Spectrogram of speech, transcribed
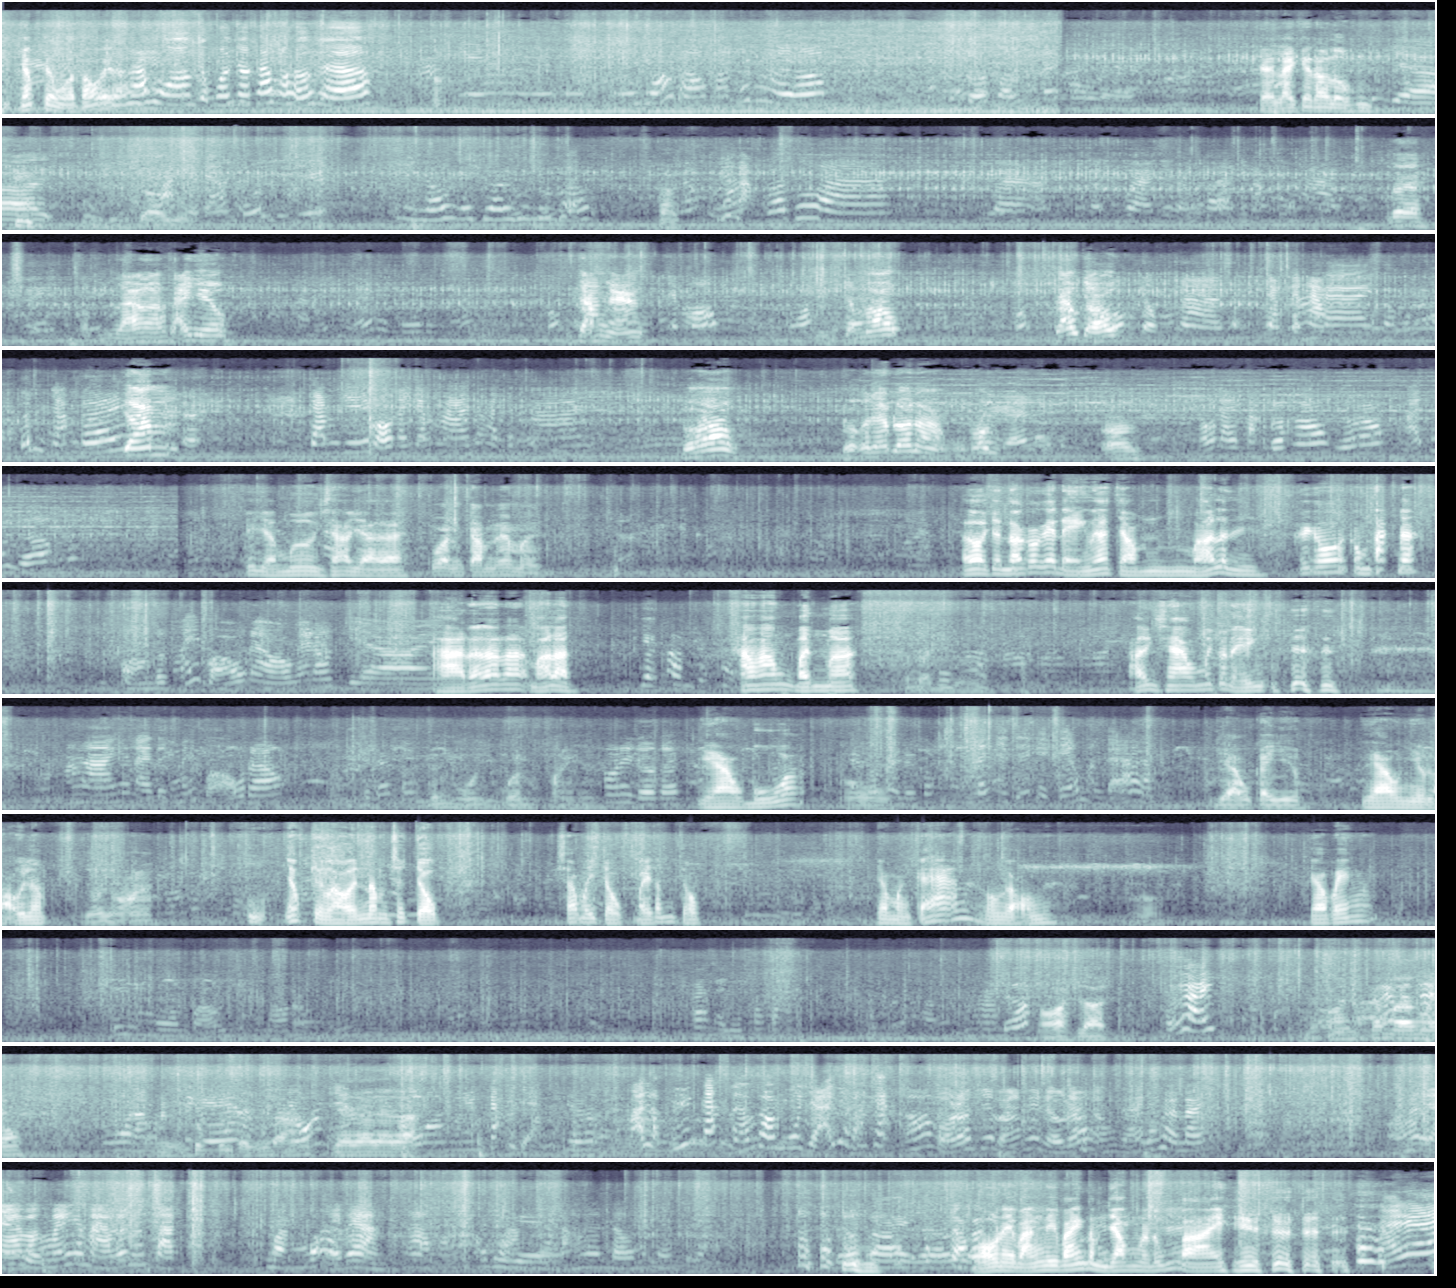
nhấp trong màu tối đó không chụp cho thử kìa chạy lại cái đó luôn trời. Đây. Là là thải nhiêu? Trăm ngàn. Trăm mốt. Sáu chục. tính trăm đi. Trăm. trăm gì bộ này trăm hai hai trăm hai. Được không? Được anh em lên nào. Thôi. Ừ. bộ này mặc được không? Vừa không? Nãy thấy vừa không cái giờ mưa làm sao giờ rồi? Của anh cầm em mày. ờ trên đó có cái đèn đó chồng mở lên đi. Cái có công tắc đó. Còn được mấy bộ nào ngay đâu trời à đó đó, đó mở lên. Không được không. Không bình mà. Ở sau mới có điện hai cái này được mấy bộ đâu Đến mua gì quên mày. thôi đi được rồi dao búa Ồ. lấy chi chiếc cây kéo bằng cả rồi Dao cây nhiêu? dao nhiều loại lắm. Nhỏ nhỏ đó. nhóc chừng loại năm sáu chục sáu bảy chục bảy tám chục. Dao bằng cá đó, còn gọn nữa dao bén lắm. Rồi lên. Rồi cảm ơn luôn. Chúc tính tiền của bạn. vô. Dạ, dạ, dạ, dạ. Mua như cắt giảm chưa? Phải là biết cắt này không thôi mua giải cho bạn cắt. Đó bộ đó chứ bạn thấy được đó không gãy đúng rồi đây. Ở nhà bằng mấy cái màu đó nó sạch. Bằng quá. Đẹp à không? Không bằng. tặng lên đầu nó đẹp bộ này bạn đi bán tầm dông là đúng bài.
